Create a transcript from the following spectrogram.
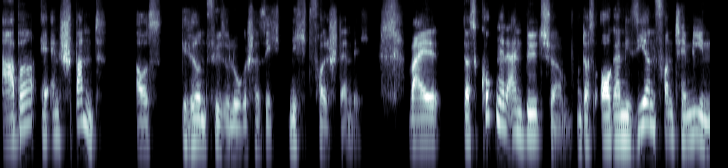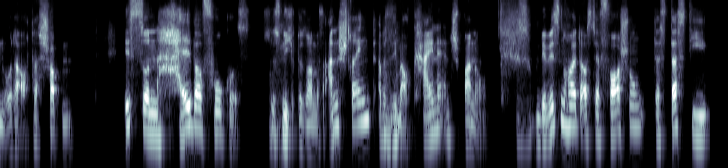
Aber er entspannt aus gehirnphysiologischer Sicht nicht vollständig. Weil das Gucken in einen Bildschirm und das Organisieren von Terminen oder auch das Shoppen ist so ein halber Fokus. Es ist nicht besonders anstrengend, aber es ist eben auch keine Entspannung. Mhm. Und wir wissen heute aus der Forschung, dass das die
